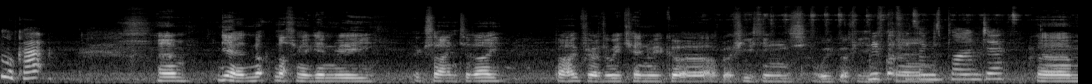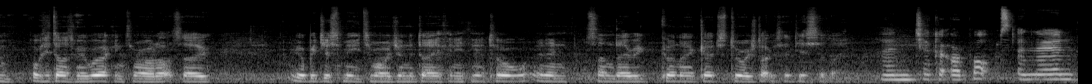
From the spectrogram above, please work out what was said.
Look at. um, yeah, no, nothing again really exciting today. But hopefully over the weekend we've got uh, I've got a few things. We've got a few. We've got a few planned. things planned, yeah. Um, obviously, Don's going to be working tomorrow a lot, so it'll be just me tomorrow during the day, if anything at all. And then Sunday, we're going to go to storage, like we said yesterday. and check out our pops and then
